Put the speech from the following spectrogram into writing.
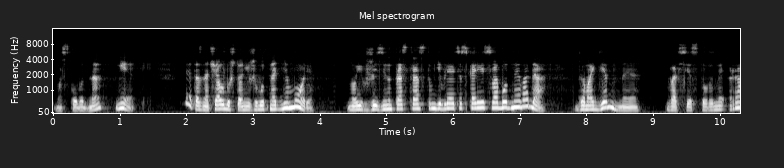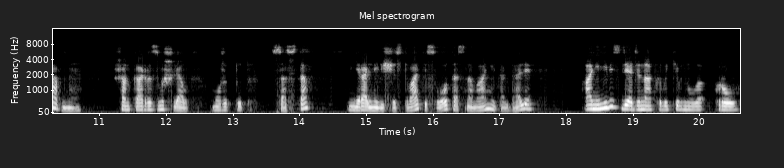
морского дна? Нет. Это означало бы, что они живут на дне моря, но их жизненным пространством является скорее свободная вода, гомогенная, во все стороны равная. Шанкар размышлял, может, тут состав, минеральные вещества, кислоты, основания и так далее. Они не везде одинаково, кивнула Кроу.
